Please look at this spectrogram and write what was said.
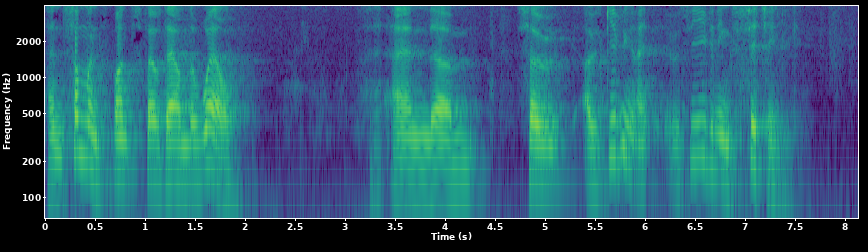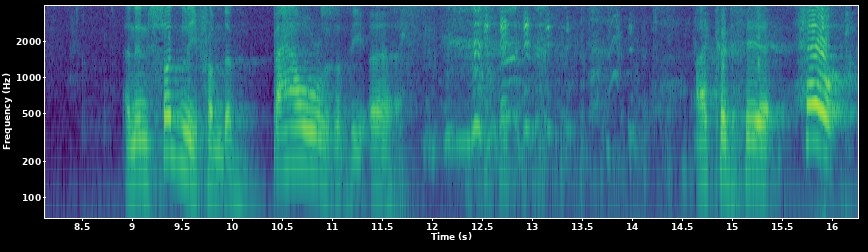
And someone once fell down the well. And um, so I was giving, it was the evening sitting. And then suddenly from the bowels of the earth, I could hear, Help!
